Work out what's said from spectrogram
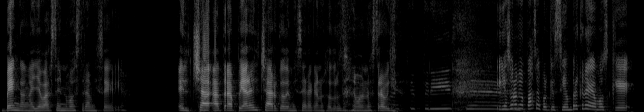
vengan a llevarse nuestra miseria. El atrapear el charco de miseria que nosotros tenemos en nuestra vida. qué triste. Y eso es lo que pasa, porque siempre creemos que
